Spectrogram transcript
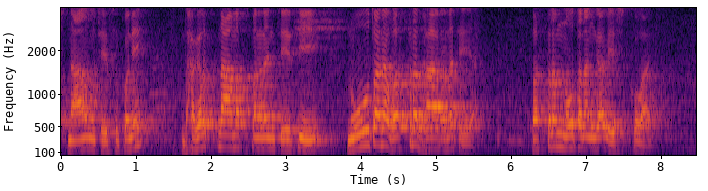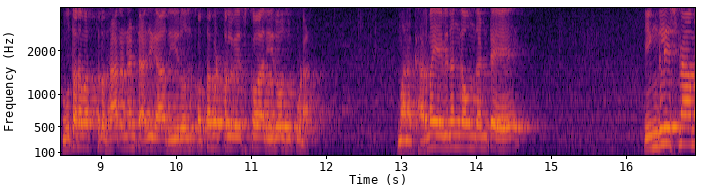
స్నానము చేసుకొని భగవత్నామస్మరణం చేసి నూతన వస్త్రధారణ చేయాలి వస్త్రం నూతనంగా వేసుకోవాలి నూతన వస్త్రధారణ అంటే అది కాదు ఈరోజు కొత్త బట్టలు వేసుకోవాలి ఈరోజు కూడా మన కర్మ ఏ విధంగా ఉందంటే ఇంగ్లీష్ నామ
